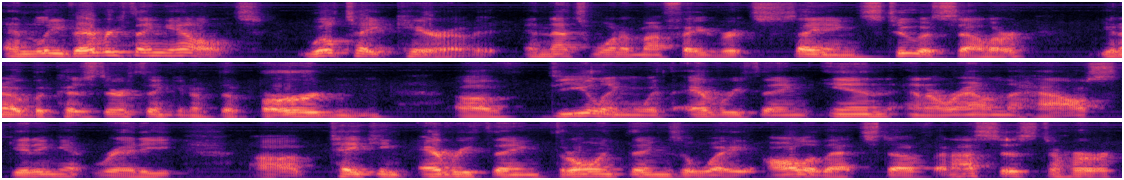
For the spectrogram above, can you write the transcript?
and leave everything else, we'll take care of it. And that's one of my favorite sayings to a seller, you know, because they're thinking of the burden of dealing with everything in and around the house, getting it ready, uh, taking everything, throwing things away, all of that stuff. And I says to her,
